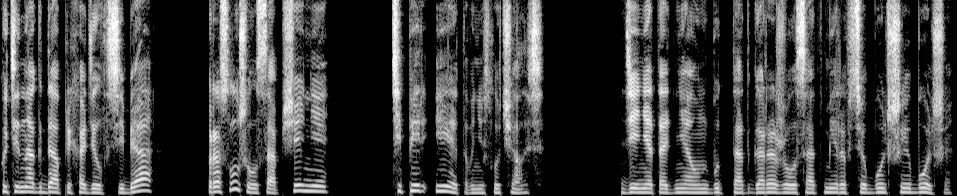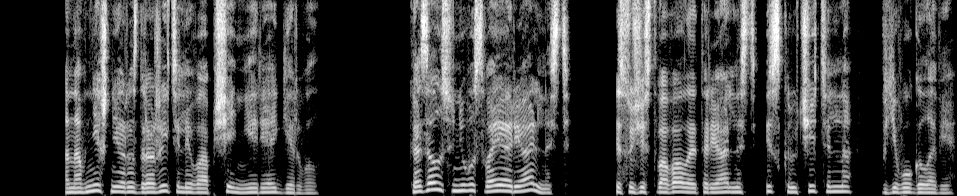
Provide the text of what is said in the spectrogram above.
хоть иногда приходил в себя, прослушал сообщения, теперь и этого не случалось. День ото дня он будто отгораживался от мира все больше и больше, а на внешние раздражители вообще не реагировал. Казалось, у него своя реальность, и существовала эта реальность исключительно в его голове.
